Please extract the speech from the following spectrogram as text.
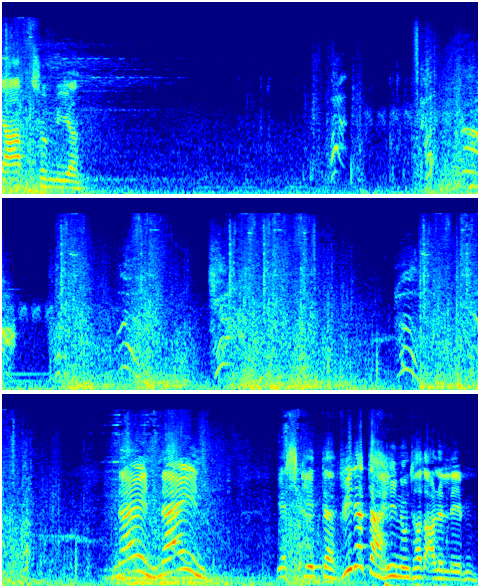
Ab zu mir. Nein, nein! Jetzt geht er wieder dahin und hat alle Leben.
